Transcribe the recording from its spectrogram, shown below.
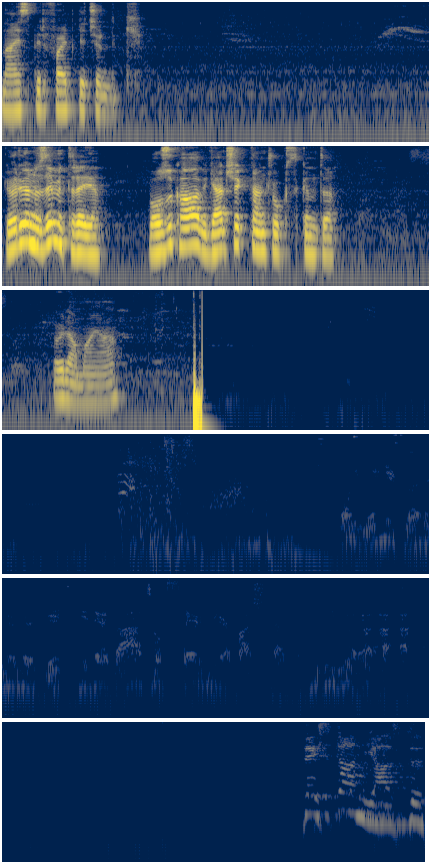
nice bir fight geçirdik. Görüyorsunuz değil mi Trey'i? Bozuk abi gerçekten çok sıkıntı. Öyle ama ya. Yazdı.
